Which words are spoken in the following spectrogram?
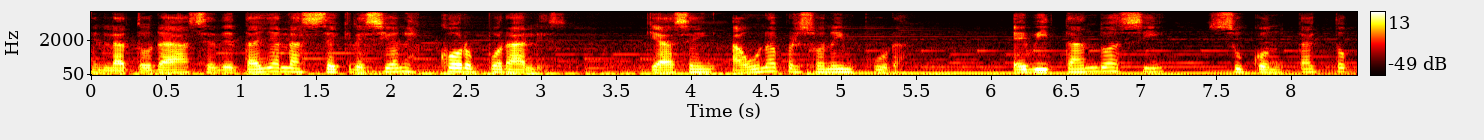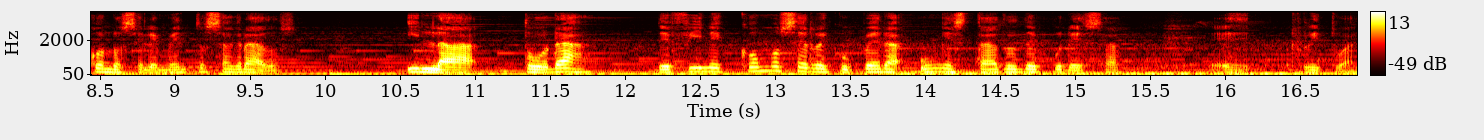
en la Torá se detalla las secreciones corporales que hacen a una persona impura, evitando así su contacto con los elementos sagrados, y la Torá define cómo se recupera un estado de pureza eh, ritual.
